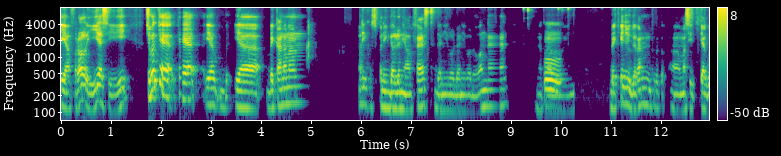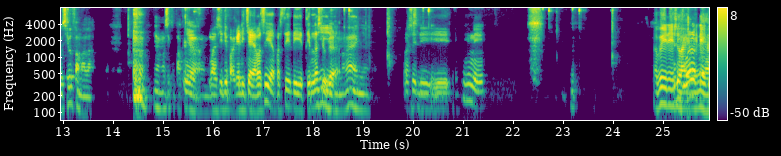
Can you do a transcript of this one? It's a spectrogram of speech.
ya overall iya sih cuman kayak kayak ya ya bek kanan tadi peninggal Dani Alves Danilo Danilo doang kan terlalu Hmm. ini. Backnya juga kan eh, masih Thiago Silva malah yang masih kepake Ya, kan. masih dipakai di Chelsea ya pasti di timnas Iya, juga makanya masih di ini. Tapi ini Jadi selain ini ya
